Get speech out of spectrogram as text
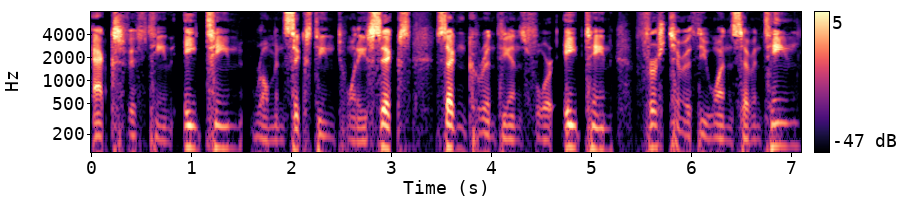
Acts 15:18, Romans 16 26, 2 Corinthians 4 18, 1 Timothy 1 17,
